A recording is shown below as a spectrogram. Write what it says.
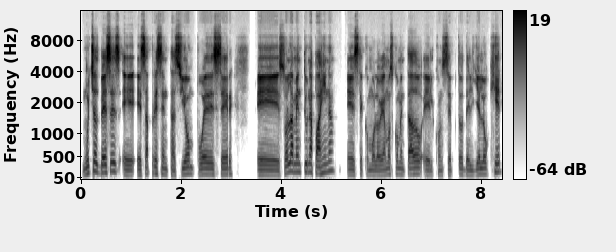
Muchas veces esa presentación puede ser eh, solamente una página, este, como lo habíamos comentado, el concepto del Yellow Kit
